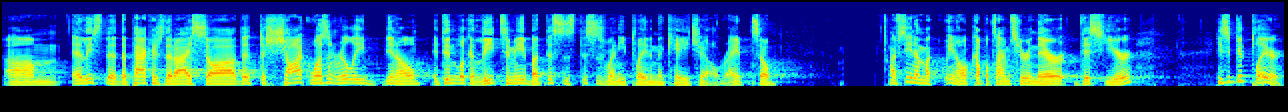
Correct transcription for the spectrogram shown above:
um, at least the the package that I saw, that the shot wasn't really, you know, it didn't look elite to me. But this is this is when he played in the KHL, right? So I've seen him, you know, a couple times here and there this year. He's a good player.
